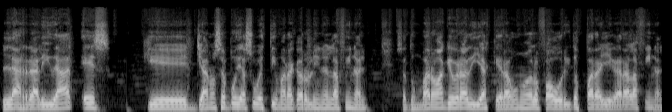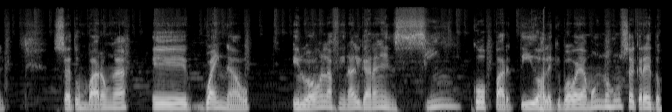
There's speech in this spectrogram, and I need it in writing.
la realidad es que ya no se podía subestimar a Carolina en la final. Se tumbaron a Quebradillas, que era uno de los favoritos para llegar a la final. Se tumbaron a eh. Y luego en la final ganan en cinco partidos al equipo de Bayamón. No es un secreto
